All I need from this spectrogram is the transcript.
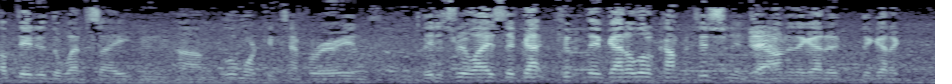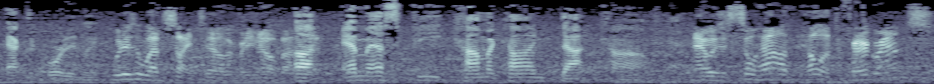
updated the website and um, a little more contemporary, and they just realized they've got they've got a little competition in Yeah. town, and they got to they got to act accordingly. What is the website to let everybody know about Uh? MSPComicCon.com. Now, is it still held, held at the fairgrounds?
